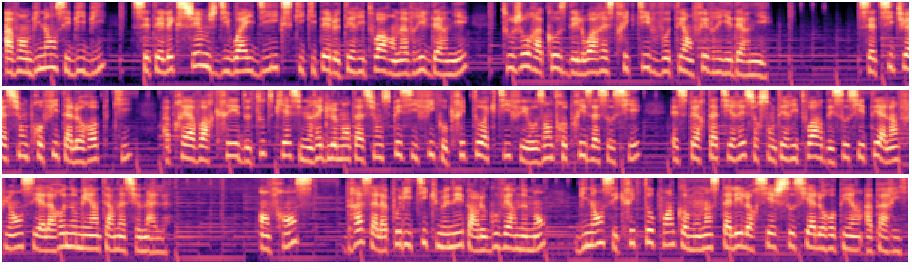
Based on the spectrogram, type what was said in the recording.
Avant Binance et Bibi, c'était l'exchange DYDX qui quittait le territoire en avril dernier, toujours à cause des lois restrictives votées en février dernier. Cette situation profite à l'Europe qui, après avoir créé de toutes pièces une réglementation spécifique aux cryptoactifs et aux entreprises associées, espère attirer sur son territoire des sociétés à l'influence et à la renommée internationale. En France, grâce à la politique menée par le gouvernement, Binance et Crypto.com ont installé leur siège social européen à Paris.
